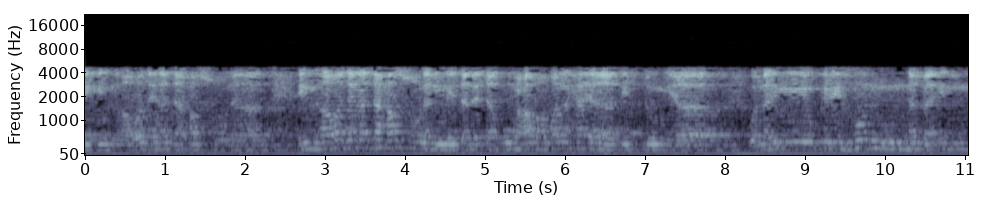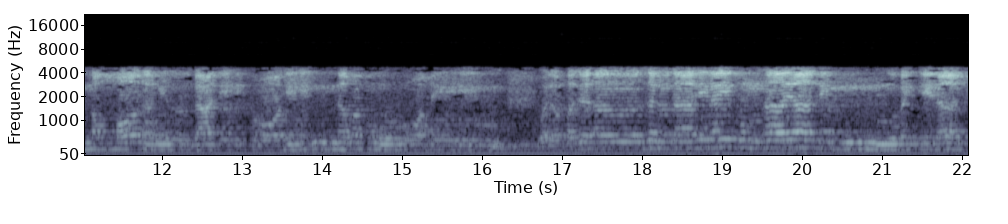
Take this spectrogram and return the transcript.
إن أردنا تحصنا إن أردنا تحصنا لتبتغوا عرض الحياة الدنيا ومن يكرهن فإن الله من بعد إكراههن غفور رحيم. ولقد أنزلنا إليكم آيات مبينات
